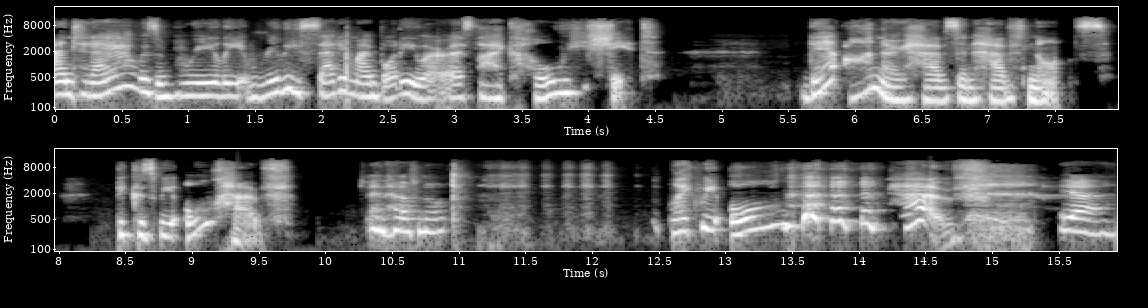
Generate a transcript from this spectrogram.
And today I was really, really sad in my body where I was like, holy shit there are no haves and have nots because we all have. And have not. Like we all have. Yeah.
